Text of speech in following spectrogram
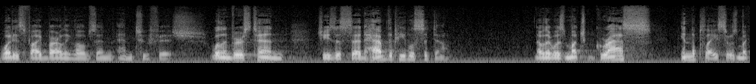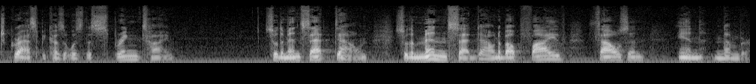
what is five barley loaves and, and two fish? Well, in verse 10, Jesus said, Have the people sit down. Now, there was much grass in the place. There was much grass because it was the springtime. So the men sat down. So the men sat down, about 5,000 in number.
